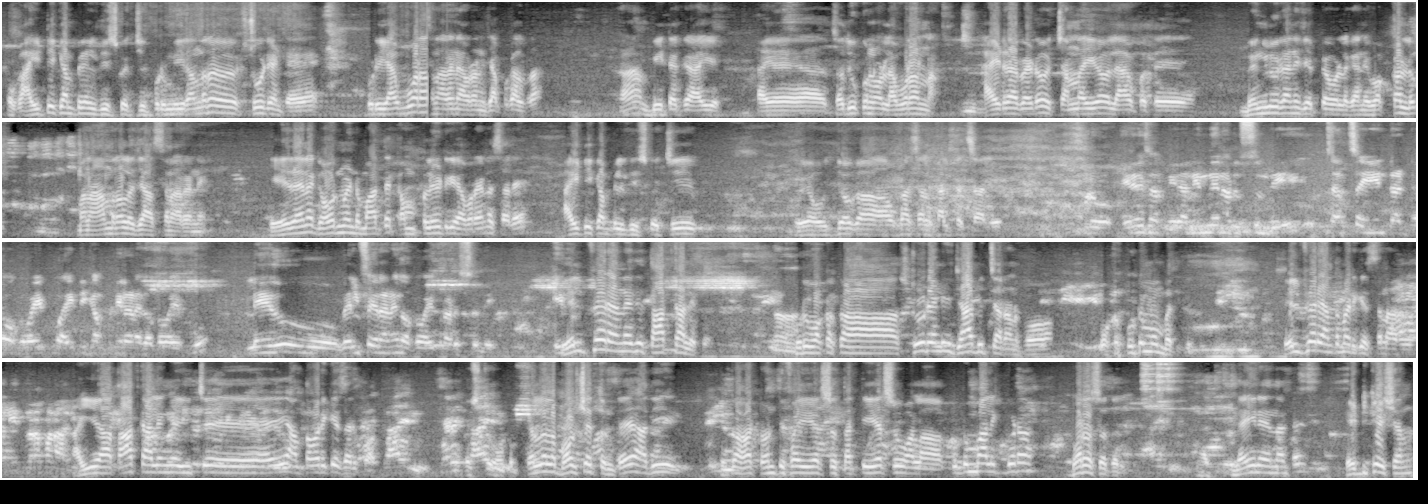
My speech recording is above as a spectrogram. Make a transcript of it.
ఒక ఐటీ కంపెనీలు తీసుకొచ్చి ఇప్పుడు మీరందరూ స్టూడెంటే ఇప్పుడు ఎవరు వస్తున్నారని ఎవరన్నా చెప్పగలరా? బీటెక్ చదువుకున్న వాళ్ళు ఎవరన్నా? హైదరాబాద్ చెన్నైయో లేకపోతే బెంగళూరు అని చెప్పేవాళ్ళు కానీ ఒక్కళ్ళు మన ఆంధ్రాలో చేస్తున్నారని. ఏదైనా గవర్నమెంట్ మారితే కంప్లీట్గా ఎవరైనా సరే ఐటీ కంపెనీలు తీసుకొచ్చి ఉద్యోగ అవకాశాలు కల్పించాలి. ఇప్పుడు ఏదే సార్ మీరు అనిందే నడుస్తుంది. చర్చ ఏంటంటే ఒకవైపు ఐటీ కంపెనీలు అనేది ఒకవైపు లేదు వెల్ఫేర్ అనేది ఒకవైపు నడుస్తుంది. వెల్ఫేర్ అనేది తాత్కాలికం. ఇప్పుడు ఒక్కొక్క స్టూడెంట్కి జాబ్ ఇచ్చారనుకో ఒక కుటుంబం బతికింది. వెల్ఫేర్ ఎంత మటుకు ఇస్తున్నారు? అయ్యా తాత్కాలికంగా ఇచ్చే అంతవరకే సరిపోతుంది పిల్లల భవిష్యత్తు ఉంటే అది ఇంకా twenty five years thirty years వాళ్ళ కుటుంబాలకి కూడా భరోసా దొరుకుతుంది. మెయిన్ ఏంటంటే ఎడ్యుకేషన్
